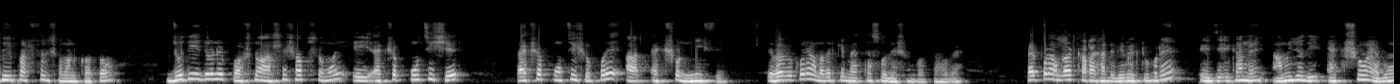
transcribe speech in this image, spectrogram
দুই পার্সেন্ট সমান কত? যদি এই ধরনের প্রশ্ন আসে সব সময়, এই একশো পঁচিশের একশো পঁচিশ উপরে আর একশো নিচে। এভাবে করে আমাদেরকে ম্যাথটা সলিউশন করতে হবে। তারপর আমরা কাটাকাটি দিব একটু করে। এই যে এখানে আমি যদি একশো এবং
